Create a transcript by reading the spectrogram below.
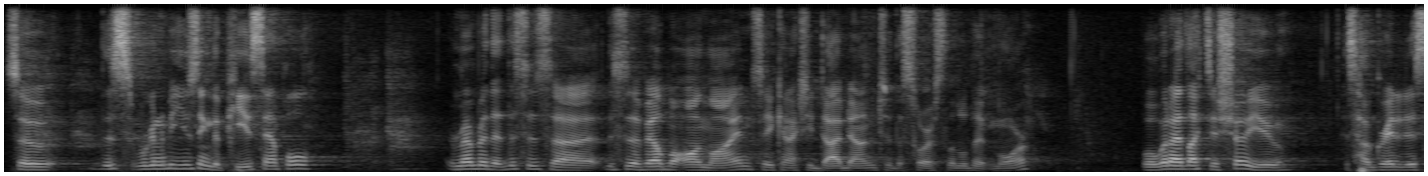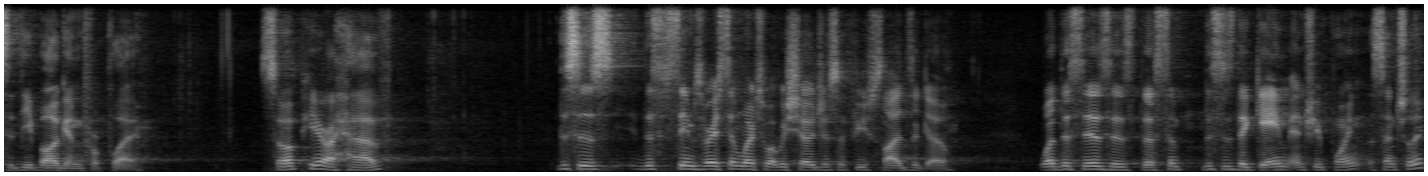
So this, we're going to be using the P sample. Remember that this is, uh, this is available online, so you can actually dive down into the source a little bit more. But what I'd like to show you is how great it is to debug in ForPlay. So up here I have, this, is, this seems very similar to what we showed just a few slides ago. What this is, is the, this is the game entry point, essentially.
